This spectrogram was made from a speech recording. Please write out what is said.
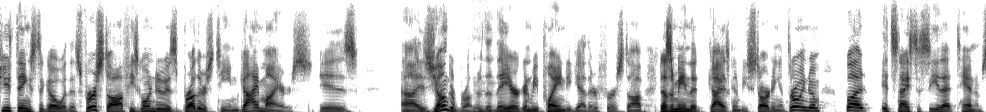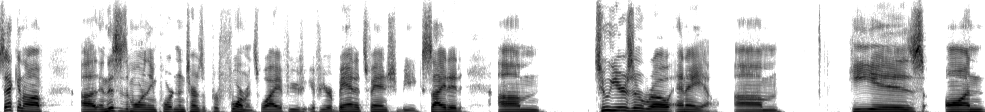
few things to go with this. First off, he's going to his brother's team. Guy Myers is uh, his younger brother that Mhm. they are going to be playing together. First off, doesn't mean that Guy is going to be starting and throwing to him, but it's nice to see that tandem. Second off, uh, and this is more than important in terms of performance. Why, if you if you're a Bandits fan, you should be excited. Um, two years in a row, NAL. Um, he is on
